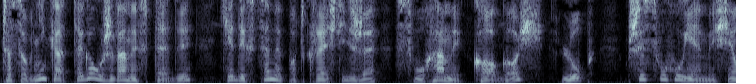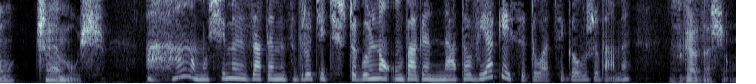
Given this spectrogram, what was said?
Czasownika tego używamy wtedy, kiedy chcemy podkreślić, że słuchamy kogoś lub przysłuchujemy się czemuś. Aha, musimy zatem zwrócić szczególną uwagę na to, w jakiej sytuacji go używamy. Zgadza się.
